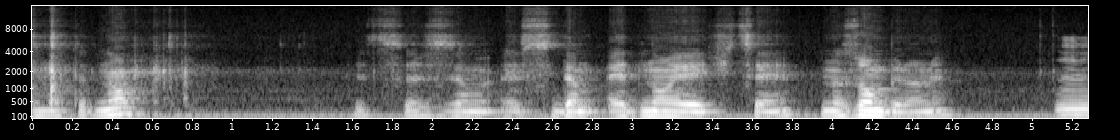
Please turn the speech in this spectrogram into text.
Имат едно. Е, си дам едно яйчице на зомби, нали? М.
